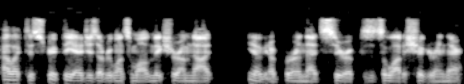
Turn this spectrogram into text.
I like to scrape the edges every once in a while to make sure I'm not, you know, going to burn that syrup because it's a lot of sugar in there.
